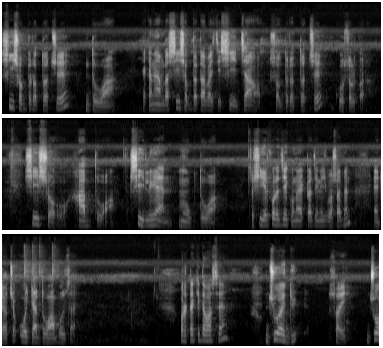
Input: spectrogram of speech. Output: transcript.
শি শব্দর অর্থ হচ্ছে দোয়া। এখানে আমরা শি শব্দটা পাইছি, শি যাও শব্দর অর্থ হচ্ছে গোসল করা। শিশো হাত ধোয়া শিলিয়ান মুখ ধোয়া। তো শি এর পরে যে কোনো একটা জিনিস বসাবেন, এটা হচ্ছে ওইটা ধোয়া বোঝায়। পরেরটা কি দেওয়া আছে? জুয়ে সরি জো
